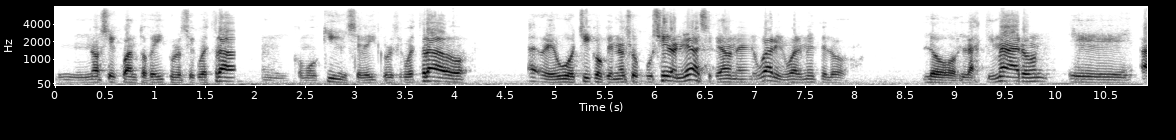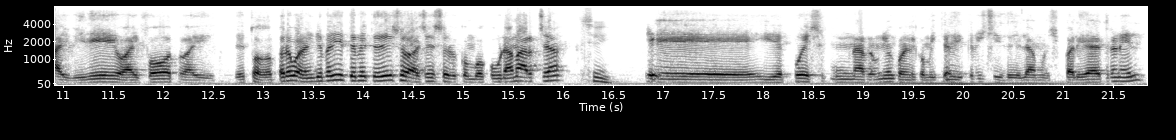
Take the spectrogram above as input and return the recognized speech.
no sé cuántos vehículos secuestrados, como 15 vehículos secuestrados. Eh, hubo chicos que no se opusieron y nada, se quedaron en el lugar, igualmente los los lastimaron, eh, hay video, hay fotos, hay de todo. Pero bueno, independientemente de eso, ayer se convocó una marcha sí. Eh, y después una reunión con el Comité de Crisis de la Municipalidad de Trenel,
